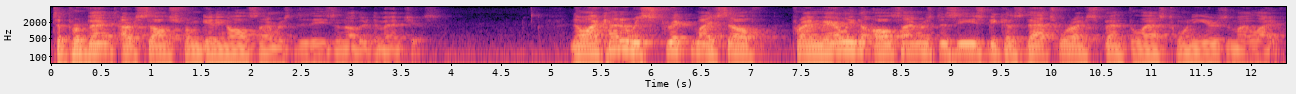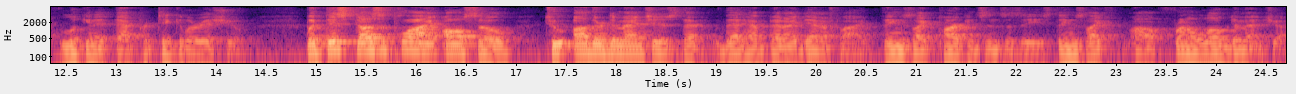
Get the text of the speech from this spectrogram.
to prevent ourselves from getting Alzheimer's disease and other dementias? Now I kind of restrict myself primarily to Alzheimer's disease because that's where I've spent the last 20 years of my life looking at that particular issue. But this does apply also to other dementias that, that have been identified. Things like Parkinson's disease, things like uh, frontal lobe dementia,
